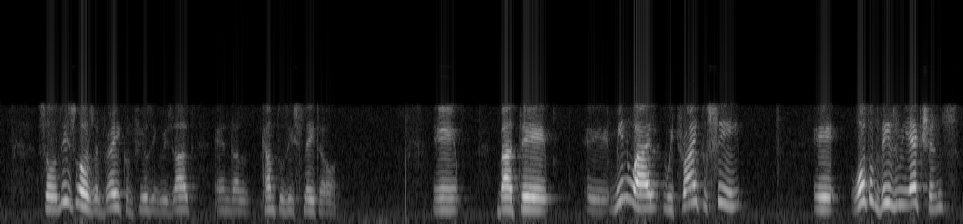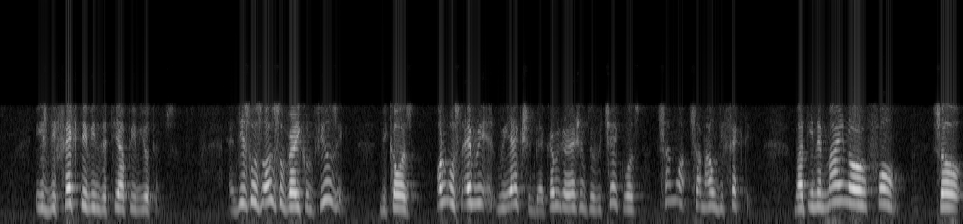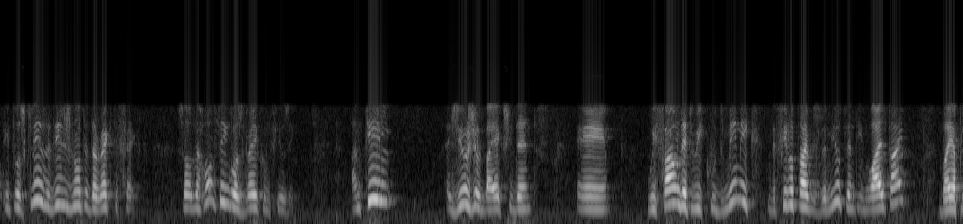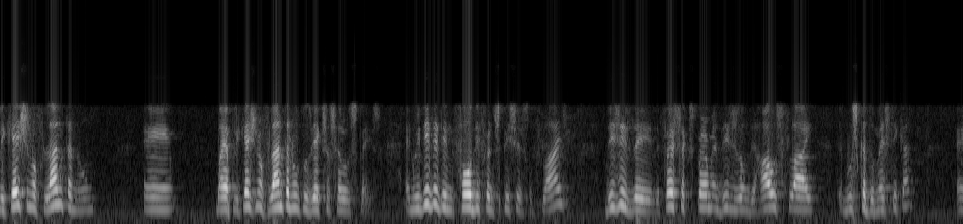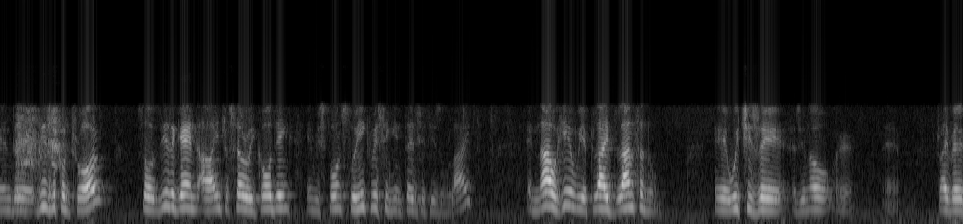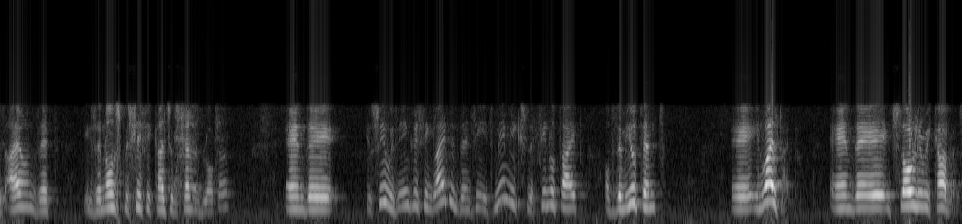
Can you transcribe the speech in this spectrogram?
So this was a very confusing result, and I'll come to this later on. Uh, but uh, meanwhile, we try to see uh, what of these reactions is defective in the TRP mutants. And this was also very confusing because almost every reaction, biochemical reaction that we checked was somewhat, somehow defective but in a minor form. So it was clear that this is not a direct effect. So the whole thing was very confusing. Until, as usual by accident, uh, we found that we could mimic the phenotype of the mutant in wild type by application of lanthanum, uh, by application of lanthanum to the extracellular space. And we did it in four different species of flies. This is the, the first experiment. This is on the house fly the Musca domestica. And uh, this is the control. So these again are intracellular recording in response to increasing intensities of light. And now here we applied lanthanum, which is a, as you know, trivalent ion that is a non-specific calcium channel blocker. And uh, you see with increasing light intensity, it mimics the phenotype of the mutant uh, in wild type and uh, it slowly recovers.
